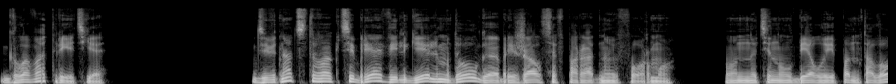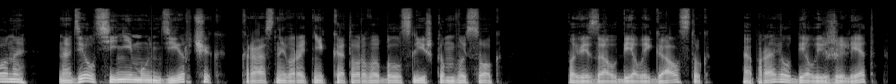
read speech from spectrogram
Глава третья. 19 октября Вильгельм долго обрежался в парадную форму. Он натянул белые панталоны, надел синий мундирчик, красный воротник которого был слишком высок, повязал белый галстук, оправил белый жилет —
